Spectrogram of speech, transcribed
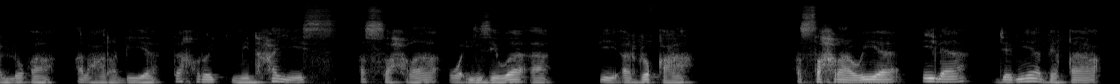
اللغة العربية تخرج من حيز الصحراء وانزواء في الرقعة الصحراوية إلى جميع بقاع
